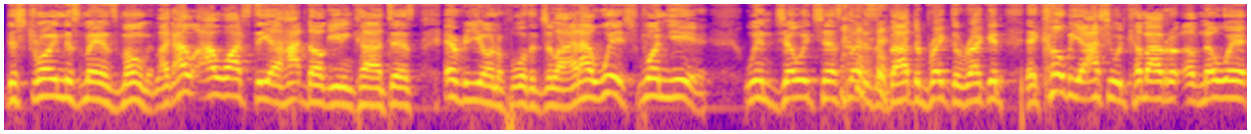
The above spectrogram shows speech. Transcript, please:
destroying this man's moment. Like I, I watch the uh, hot dog eating contest every year on the Fourth of July, and I wish one year when Joey Chestnut is about to break the record that Kobayashi would come out of, of nowhere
